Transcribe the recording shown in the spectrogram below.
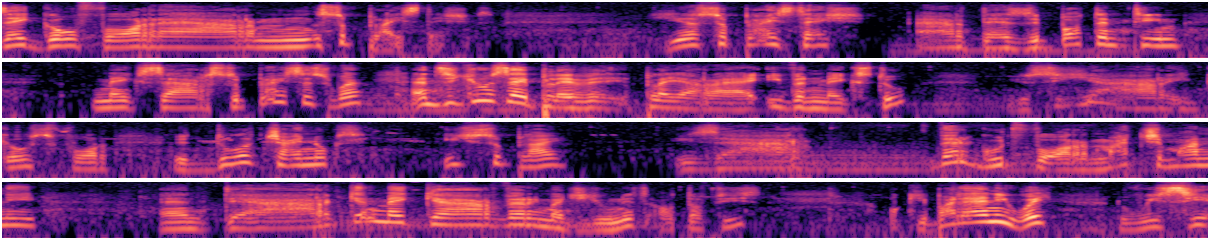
they go for um, supply stations. Here, supply station, and uh, the bottom team makes their supplies as well. And the USA play- player uh, even makes two. You see he goes for dual Chinooks. Each supply is uh, very good for much money and uh, can make uh, very much units out of this. Okay, but anyway, we see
